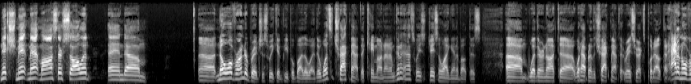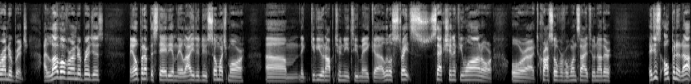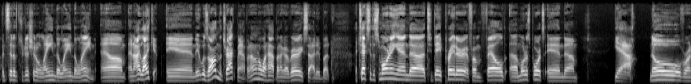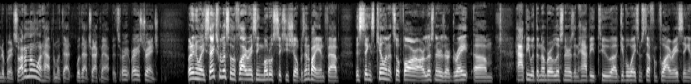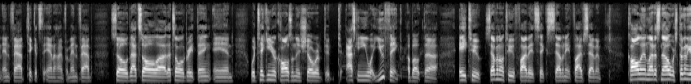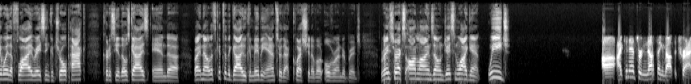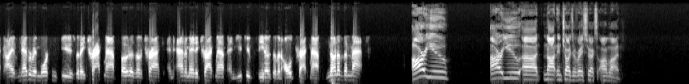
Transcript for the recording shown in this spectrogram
Nick Schmidt, Matt Moss, they're solid. And um, uh, no over under bridge this weekend, people, by the way. There was a track map that came out, and I'm going to ask Jason Weigandt about this. Um, whether or not uh, what happened to the track map that Racer X put out that had an over under bridge. I love over under bridges. They open up the stadium, they allow you to do so much more. Um, they give you an opportunity to make a little straight section if you want, or or uh, to cross over from one side to another they just open it up instead of the traditional lane to lane to lane. Um, and I like it. And it was on the track map, and I don't know what happened. I got very excited, but I texted this morning and uh, to Dave Prater from Feld uh, Motorsports, and um, yeah, no over under bridge. So I don't know what happened with that with that track map. It's very very strange. But anyways, thanks for listening to the Fly Racing Moto 60 show presented by NFAB. This thing's killing it so far. Our listeners are great. Um, happy with the number of listeners and happy to uh, give away some stuff from Fly Racing and NFAB tickets to Anaheim from NFAB. So that's all. Uh, that's all a great thing. And we're taking your calls on this show. We're t- t- asking you what you think about the A2 702 586 7857. Call in, let us know. We're still going to give away the Fly Racing Control Pack, courtesy of those guys. And uh, right now, let's get to the guy who can maybe answer that question about over under bridge. Racer X Online Zone, Jason Weigandt. Weege. Uh, I can answer nothing about the track. I have never been more confused with a track map, photos of a track, an animated track map, and YouTube videos of an old track map. None of them match. Are you are you uh, not in charge of Racer X Online?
